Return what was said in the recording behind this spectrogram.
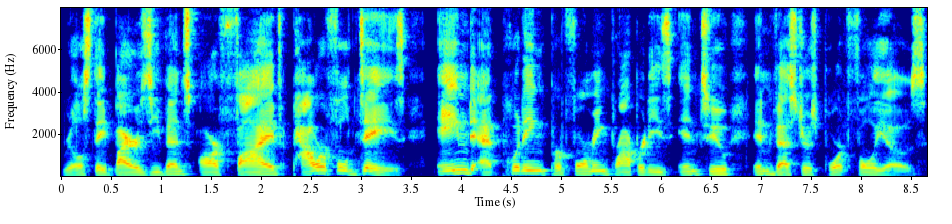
Real estate buyers events are five powerful days aimed at putting performing properties into investors' portfolios.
